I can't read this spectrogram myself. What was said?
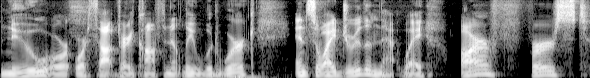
knew or or thought very confidently would work, and so I drew them that way. Our first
